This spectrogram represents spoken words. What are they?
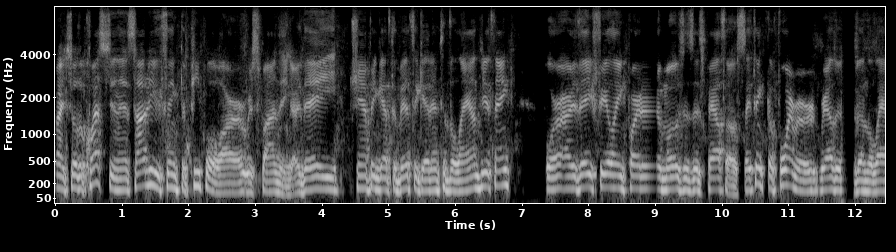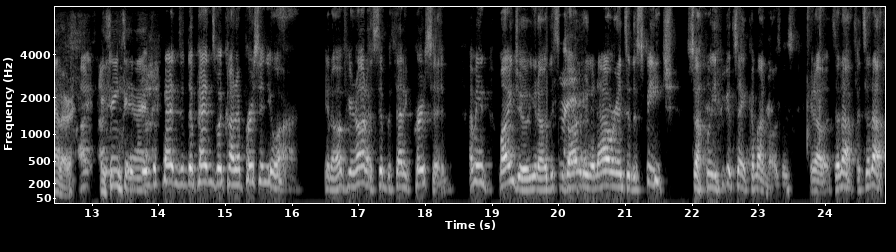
Right. So the question is, how do you think the people are responding? Are they champing at the bit to get into the land? Do you think? or are they feeling part of Moses's pathos? I think the former rather than the latter. I, I think it, that it depends. It depends what kind of person you are. You know, if you're not a sympathetic person, I mean, mind you, you know, this is already an hour into the speech, so you could say, "Come on, Moses, you know, it's enough. It's enough."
